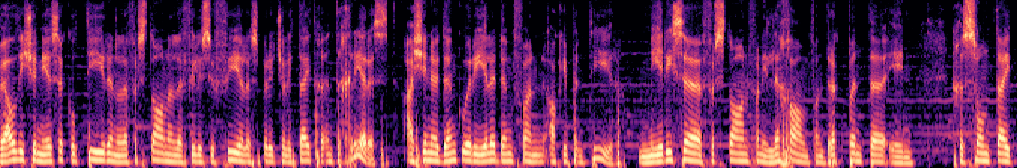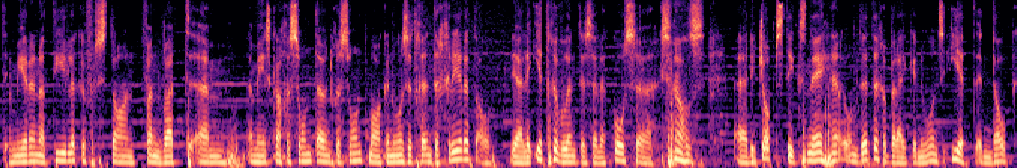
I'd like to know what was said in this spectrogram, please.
wel die Chinese kultuur en hulle verstaan hulle filosofie, hulle spiritualiteit geïntegreer is. As jy nou dink oor die hele ding van akupuntuur, mediese verstaan van die liggaam, van drukpunte en gesondheid, meer 'n natuurlike verstaan van wat ehm, 'n um, mens kan gesond hou en gesond maak en hoe ons dit geïntegreer het al. Ja, hulle eetgewoontes, hulle kosse, selfs uh, die chopsticks, nê, nee, om dit te gebruik en hoe ons eet en dalk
